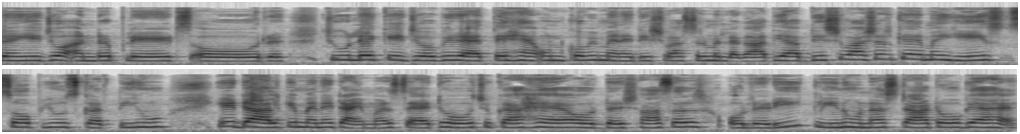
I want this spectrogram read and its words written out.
ये जो अंडर प्लेट्स और चूल्हे के जो भी रहते हैं, उनको भी मैंने डिश वाशर में लगा दिया। अब डिश वाशर के मैं ये सोप यूज़ कर करती हूँ। ये डाल के मैंने टाइमर सेट हो चुका है और डिशवाशर ऑलरेडी क्लीन होना स्टार्ट हो गया है।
